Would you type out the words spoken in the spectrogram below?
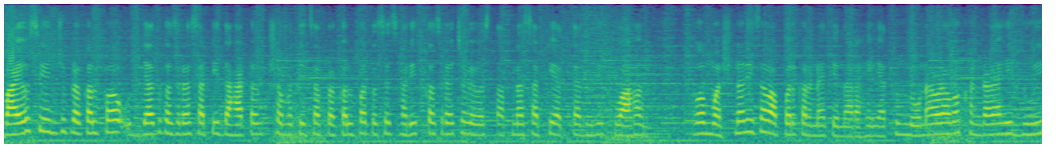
बायोसीएनजी प्रकल्प उद्यान कचऱ्यासाठी दहा टन क्षमतेचा प्रकल्प तसेच हरित कचऱ्याच्या व्यवस्थापनासाठी अत्याधुनिक वाहन व मशिनरीचा वापर करण्यात येणार आहे. यातून लोणावळा व खंडाळा ही जुळी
